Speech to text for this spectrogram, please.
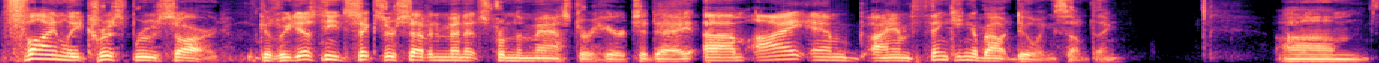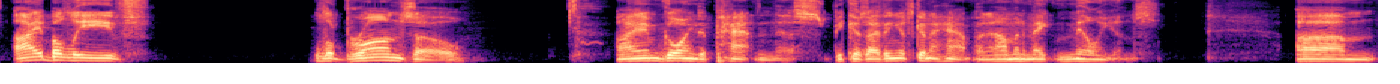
Finally, Chris Broussard, because we just need six or seven minutes from the master here today. Um, I am I am thinking about doing something. Um, I believe LeBronzo I am going to patent this because I think it's going to happen, and I'm going to make millions. Um,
